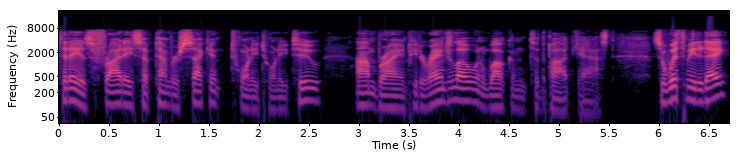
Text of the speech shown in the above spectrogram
Today is Friday, September 2nd, 2022. I'm Brian Pietrangelo, and welcome to the podcast. So, with me today,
